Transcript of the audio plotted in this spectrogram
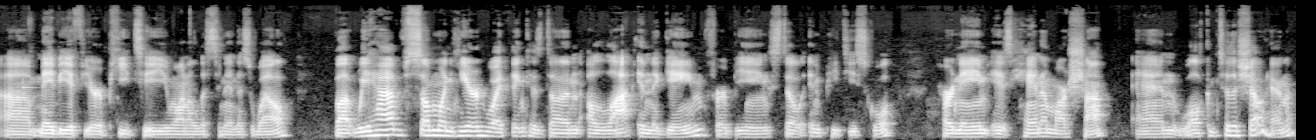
Um, maybe if you're a PT, you want to listen in as well. But we have someone here who I think has done a lot in the game for being still in PT school. Her name is Hannah Marchant, and welcome to the show, Hannah.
